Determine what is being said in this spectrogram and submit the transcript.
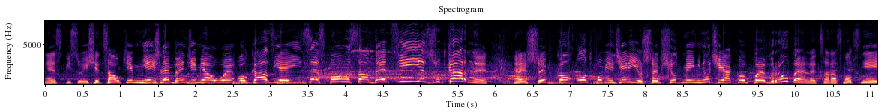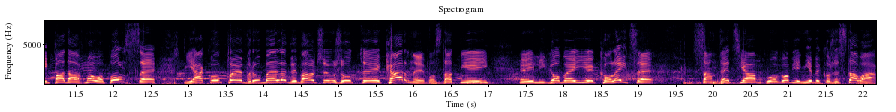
e, spisuje się całkiem nieźle. Będzie miał e, okazję i zespół Sandecji jest rzut karny. E, Szybko odpowiedzieli już w siódmej minucie Jakub Wrubel. Coraz mocniej pada w Małopolsce. Jakub Wrubel wywalczył rzut e, karny w ostatniej e, ligowej kolejce. Sandecja w Głogowie nie wykorzystała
